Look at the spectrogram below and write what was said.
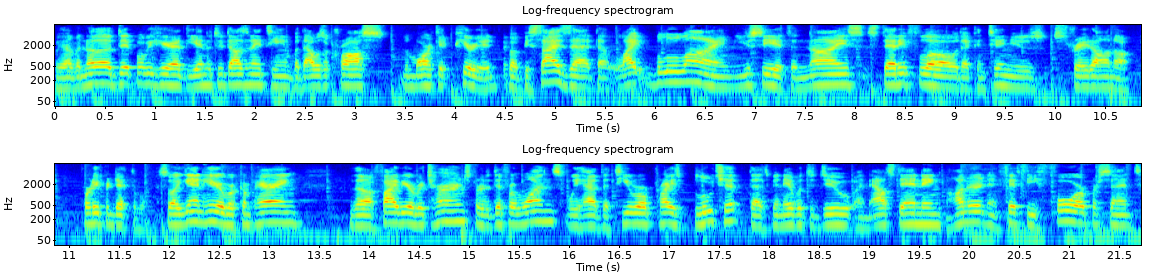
We have another dip over here at the end of 2018, but that was across the market period. But besides that, that light blue line, you see it's a nice steady flow that continues straight on up. Pretty predictable. So again, here we're comparing the five-year returns for the different ones, we have the T. Rowe Price Blue Chip that's been able to do an outstanding 154%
